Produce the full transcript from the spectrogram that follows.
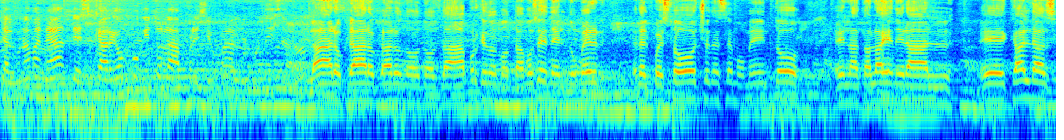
de alguna manera descarga un poquito la presión para el. Claro, claro, claro, nos, nos da porque nos montamos en el número, en el puesto 8 en este momento, en la tabla general eh, Caldas,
